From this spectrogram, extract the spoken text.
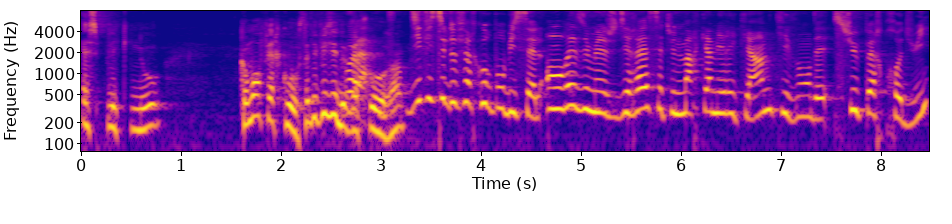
Explique-nous comment faire court? C'est difficile de Voilà. faire court. Hein. Difficile de faire court pour Bicel. En résumé, je dirais, c'est une marque américaine qui vend des super produits,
